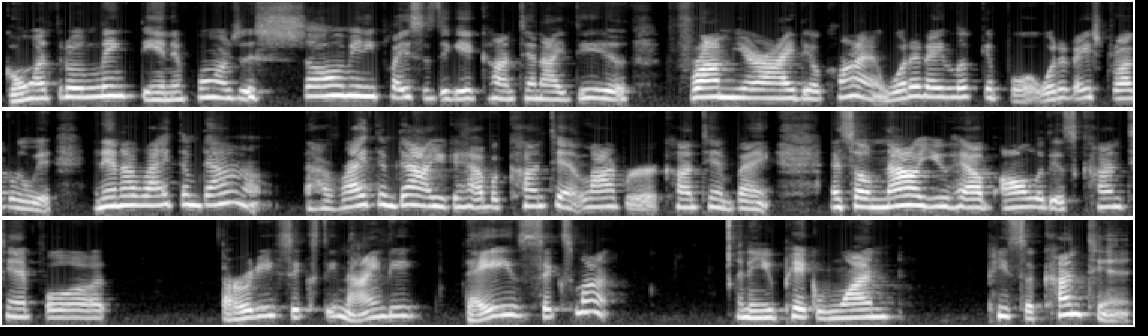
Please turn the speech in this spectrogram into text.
going through LinkedIn and forums. There's so many places to get content ideas from your ideal client. What are they looking for? What are they struggling with? And then I write them down. I write them down. You can have a content library, a content bank. And so now you have all of this content for 30, 60, 90 days, six months. And then you pick one piece of content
